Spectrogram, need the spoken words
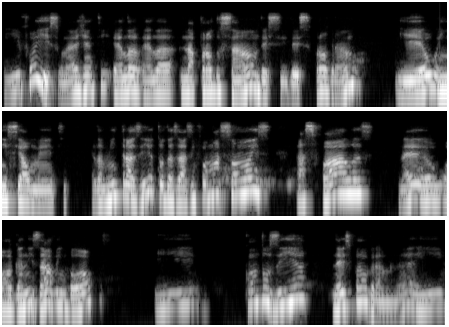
E foi isso, né? A gente, ela, ela na produção desse desse programa, e eu inicialmente, ela me trazia todas as informações, as falas, né? Eu organizava em blocos e conduzia nesse programa, né? E,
